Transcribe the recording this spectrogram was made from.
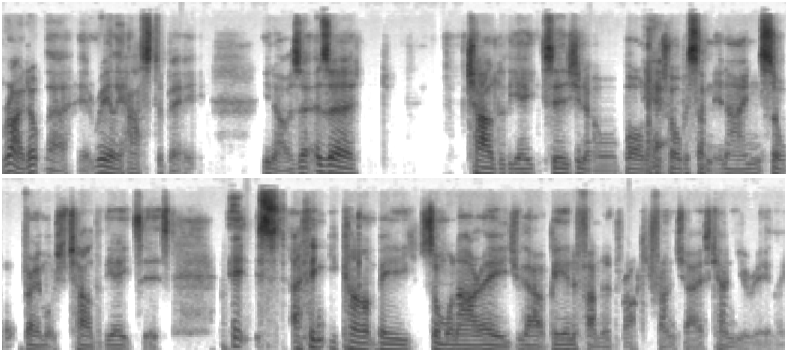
Right up there. It really has to be. You know, as a as a child of the 80s, you know, born Yeah. October 79, so very much a child of the 80s. It's I think you can't be someone our age without being a fan of the Rocky franchise, can you really?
